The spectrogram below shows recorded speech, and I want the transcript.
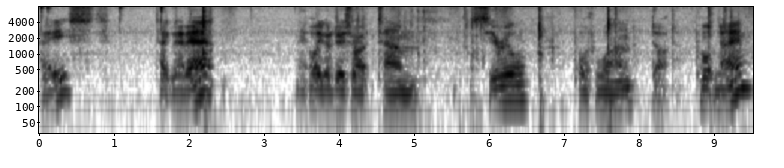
paste, take that out. Now all you got to do is write um, serial port one dot port name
